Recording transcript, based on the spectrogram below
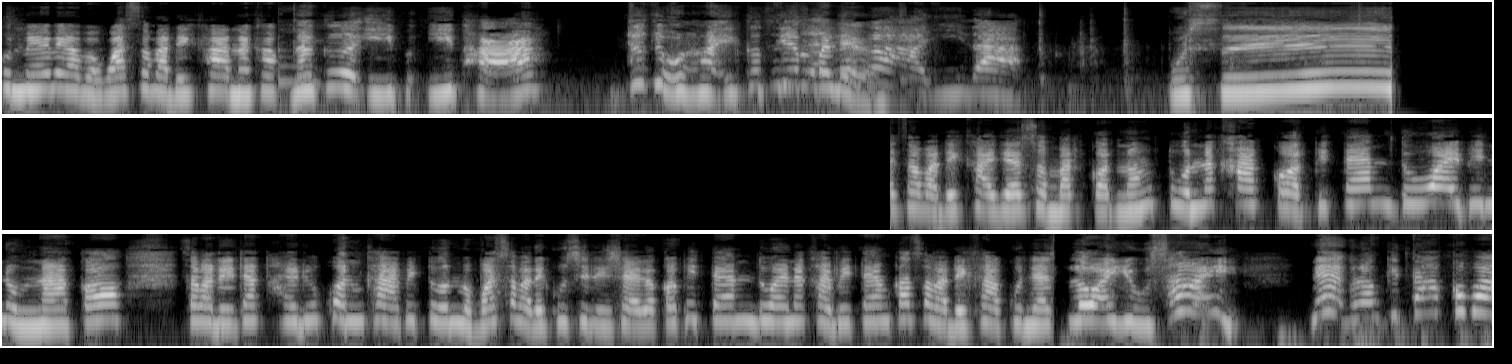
คุณแม่แววบอกว่าสวัสดีค่ะนะคะนั่นคืออีอีผาจู่ๆหายก็เที่ยมไปเลย不是。 สวัสดีค่ะยายสมบัติกอดน้องตูนนะคะกอดพี่แต้มด้วยพี่หนุ่มนาก็สวัสดีทักทายทุกคนค่ะพี่ตูนบอกว่าสวัสดีคุณสิริชัยแล้วก็พี่แต้มด้วยนะคะพี่แต้มก็สวัสดีค่ะคุณยายโลอายุใช่เนี่ยน้องกีตาร์ก็ว่า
